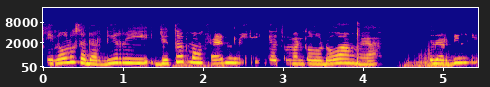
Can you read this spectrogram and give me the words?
Kino lu sadar diri. Dia tuh emang friendly, gak cuman kalau doang ya. Sadar diri.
